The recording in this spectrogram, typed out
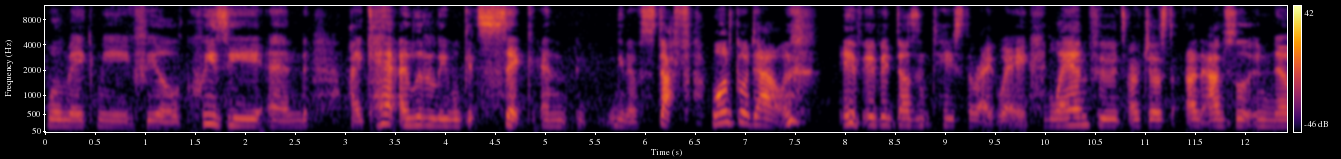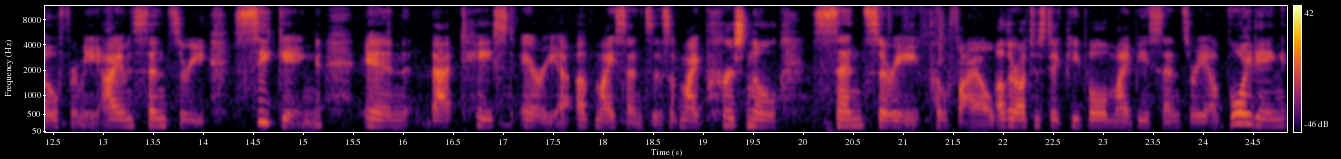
will make me feel queasy and I can't, I literally will get sick and, you know, stuff won't go down. if, if it doesn't taste the right way. Bland foods are just an absolute no for me. I am sensory seeking in that taste area of my senses, of my personal sensory profile. Other autistic people might be sensory avoiding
